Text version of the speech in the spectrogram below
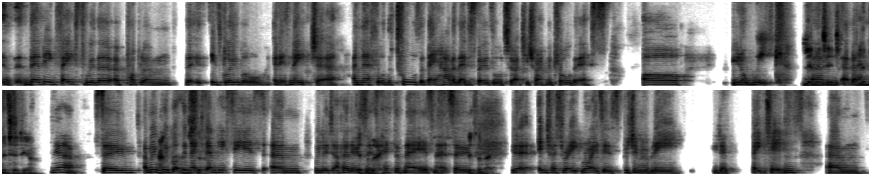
they're being faced with a, a, problem that is global in its nature, and therefore the tools that they have at their disposal to actually try and control this are you know weak limited um, limited yeah. Yeah. So i mean we've got the next mpc is um we looked it up earlier it's the 5th of may isn't it? So you know interest rate rises presumably you know baked in um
